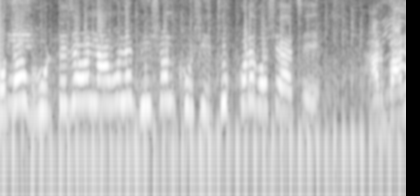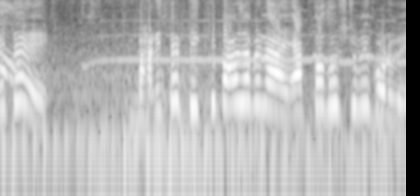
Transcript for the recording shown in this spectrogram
কোথাও ঘুরতে যাওয়া না হলে ভীষণ খুশি চুপ করে বসে আছে। আর বাড়িতে বাড়িতে টিক্কি পাওয়া যাবে না এত দুষ্টুমি করবে।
